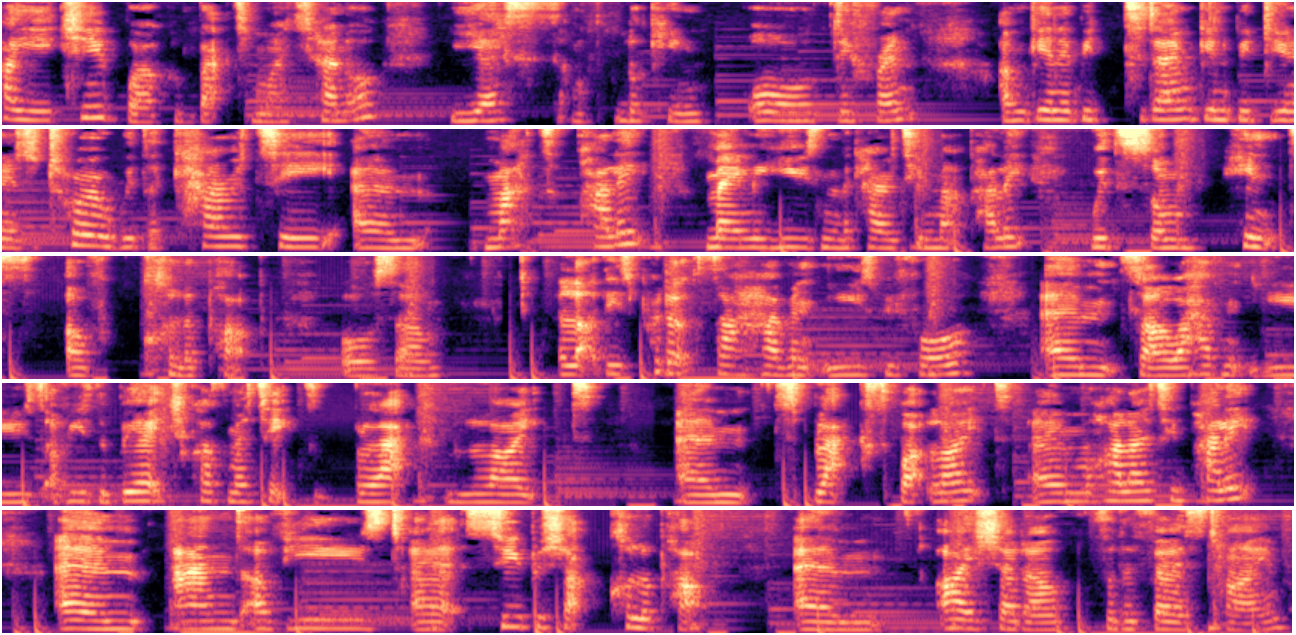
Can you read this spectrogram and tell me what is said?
Hi YouTube, welcome back to my channel. Yes, I'm looking all different. I'm gonna be today I'm gonna be doing a tutorial with the Karity um, matte palette, mainly using the Karity matte palette with some hints of colour pop also. A lot of these products I haven't used before, um, so I haven't used, I've used the BH Cosmetics Black Light um, black spotlight um, highlighting palette um, and I've used uh, Super Shock Colourpop um, eyeshadow for the first time.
